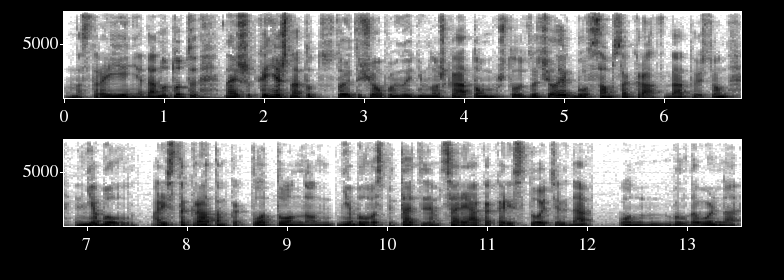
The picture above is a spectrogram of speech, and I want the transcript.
настроения, да, ну тут, знаешь, конечно, тут стоит еще упомянуть немножко о том, что за человек был сам Сократ, да, то есть он не был аристократом, как Платон, он не был воспитателем царя, как Аристотель, да, он был довольно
